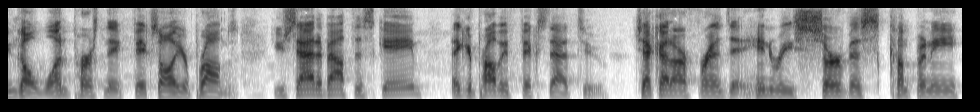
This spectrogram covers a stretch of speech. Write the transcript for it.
You can call one person, they fix all your problems. You sad about this game? They could probably fix that too. Check out our friends at Henry Service Company.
